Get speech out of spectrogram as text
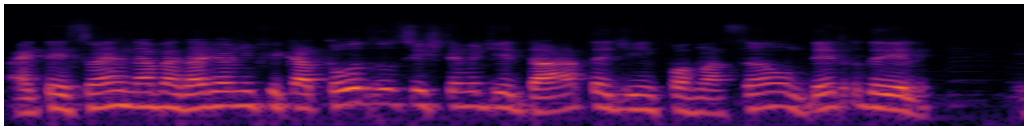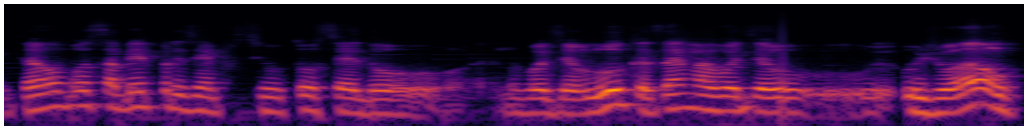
a intenção é, na verdade, é unificar todos os sistemas de data de informação dentro dele. Então, eu vou saber, por exemplo, se o torcedor, não vou dizer o Lucas, né, mas vou dizer o, o João,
